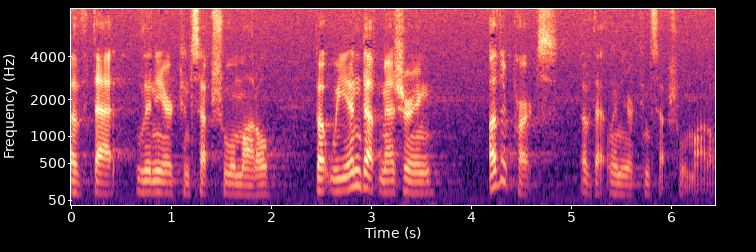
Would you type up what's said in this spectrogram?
of that linear conceptual model, but we end up measuring other parts of that linear conceptual model.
